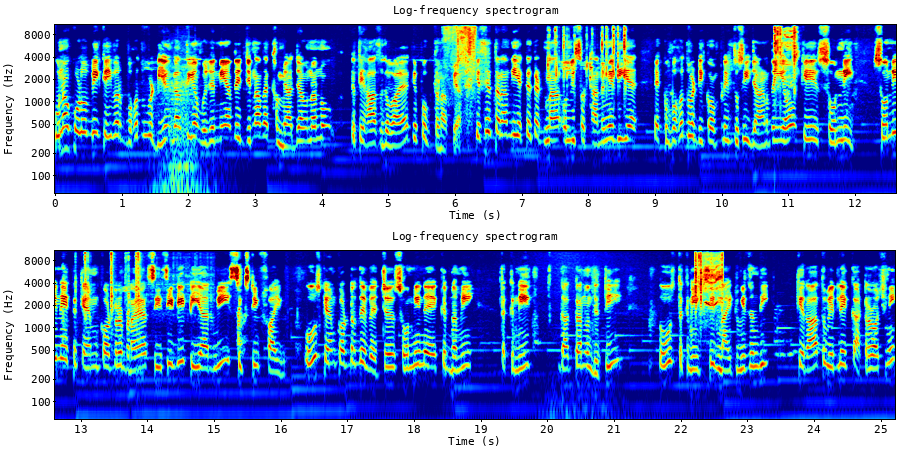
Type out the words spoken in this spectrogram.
ਉਹਨਾਂ ਕੋਲੋਂ ਵੀ ਕਈ ਵਾਰ ਬਹੁਤ ਵੱਡੀਆਂ ਗਲਤੀਆਂ ਹੋ ਜਾਂਦੀਆਂ ਤੇ ਜਿਨ੍ਹਾਂ ਦਾ ਖਮਿਆਜਾ ਉਹਨਾਂ ਨੂੰ ਇਤਿਹਾਸ ਗਵਾਇਆ ਕਿ ਭੁਗਤਣਾ ਪਿਆ। ਇਸੇ ਤਰ੍ਹਾਂ ਦੀ ਇੱਕ ਘਟਨਾ 1998 ਦੀ ਹੈ। ਇੱਕ ਬਹੁਤ ਵੱਡੀ ਕੰਪਨੀ ਤੁਸੀਂ ਜਾਣਦੇ ਹੀ ਹੋ ਕਿ ਸੋਨੀ ਸੋਨੀ ਨੇ ਇੱਕ ਕੈਮਕੋਡਰ ਬਣਾਇਆ CCD TRV 65 ਉਸ ਕੈਮਕੋਡਰ ਦੇ ਵਿੱਚ ਸੋਨੀ ਨੇ ਇੱਕ ਨਵੀਂ ਤਕਨੀਕ ਗਾਹਕਾਂ ਨੂੰ ਦਿੱਤੀ। ਉਸ ਤਕਨੀਕ ਸੀ ਨਾਈਟ ਵਿਜ਼ਨ ਦੀ। ਕਿ ਰਾਤ ਵੇਲੇ ਘੱਟ ਰੋਸ਼ਨੀ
